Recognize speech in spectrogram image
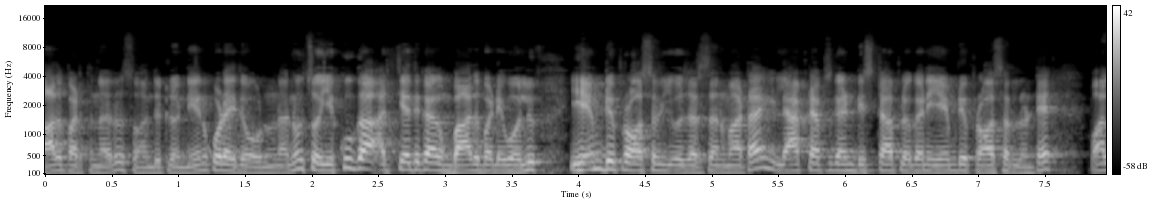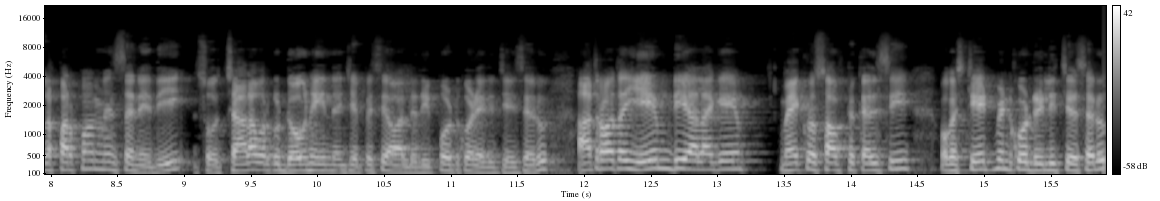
బాధపడుతున్నారు. సో అందులో నేను కూడా అయితే ఉన్నాను. సో ఎక్కువగా అత్యధిక బాధపడే వాళ్ళు ఏఎండి ప్రాసెసర్ యూజర్స్ అనమాట ఈ ల్యాప్టాప్స్ కానీ డిస్టాప్లో కానీ ఏఎండి ప్రాసెసర్లు ఉంటే వాళ్ళ పర్ఫార్మెన్స్ అనేది సో చాలా వరకు డౌన్ అయిందని చెప్పేసి వాళ్ళ రిపోర్ట్ కూడా అయితే చేశారు. ఆ తర్వాత ఏఎండి అలాగే మైక్రోసాఫ్ట్ కలిసి ఒక స్టేట్మెంట్ కూడా రిలీజ్ చేశారు.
